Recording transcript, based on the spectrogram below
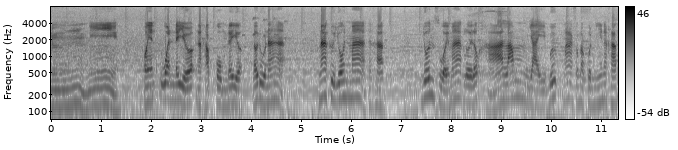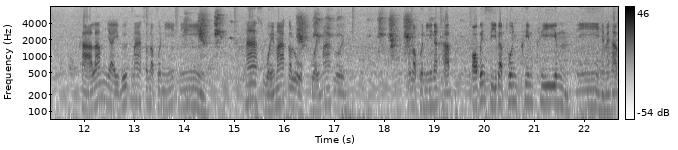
หนึ่งนี่เพราะฉะนั้นอ้วนได้เยอะนะครับคมได้เยอะ แล้วดูหน้า หน้าคือย่นมากนะครับ ย่นสวยมากเลยแล้วขาล่ำใหญ่บึกมากสำหรับคนนี้นะครับ ขาล่ำใหญ่บึกมากสำหรับคนนี้นี่ หน้าสวยมากกระโหลกสวยมากเลยสำหรับคนนี้นะครับ ออกเป็นสีแบบโทนครีมครีมนี่เห็นไหมครับ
